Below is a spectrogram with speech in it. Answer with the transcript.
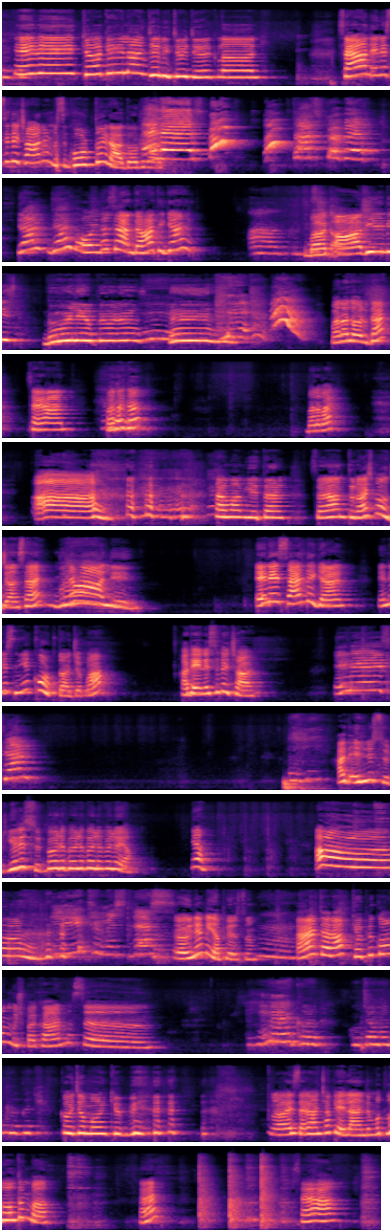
Evet çok eğlenceli çocuklar. Serhan Enes'i de çağırır mısın? Korktu herhalde o biraz. Gel gel oyna sen de hadi gel. Bak abi biz böyle yapıyoruz. Bana doğru dön. Serhan. Bana dön. Bana bak. Aa. tamam yeter. Serhan tıraş mı olacaksın sen? Bu ne halin? Enes sen de gel. Enes niye korktu acaba? Hadi Enes'i de çağır. Enes gel. Hadi elini sür. Yere sür. Böyle böyle böyle böyle yap. Yap. Aa! Öyle mi yapıyorsun? Her taraf köpük olmuş bakar mısın? Kocaman köpük. Kocaman köpük. Ay Serhan çok eğlendi. Mutlu oldun mu? He? Serhan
